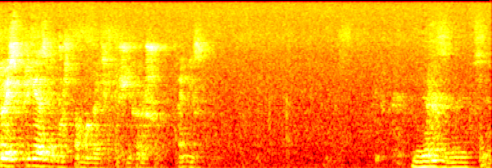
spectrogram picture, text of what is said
То есть при язве может помогать очень хорошо. Анис. Язвы, это.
